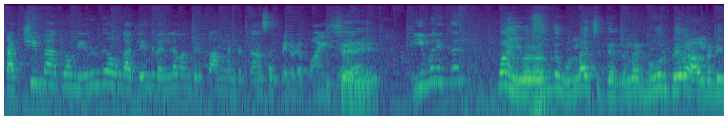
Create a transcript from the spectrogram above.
கட்சி பேக்ரவுண்ட் இருந்து அவங்க அதுல இருந்து வெளில வந்திருக்காங்கன்றது தான் சார் என்னோட பாயிண்ட் சரி. இவருக்கு இவர் வந்து உள்ளாட்சி தேர்தலில் நூறு பேர் ஆல்ரெடி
